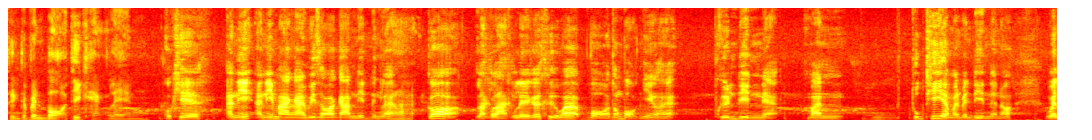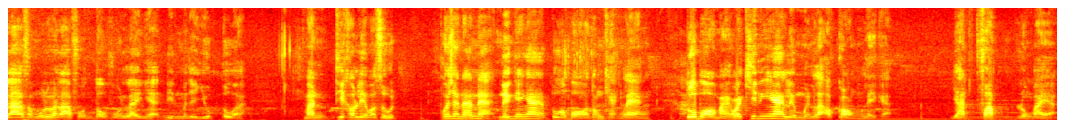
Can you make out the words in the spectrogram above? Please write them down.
ถึงจะเป็นบ่อที่แข็งแรง โอเค อันนี้อันนี้มางานวิศวกรรมนิดนึงแล้ว อ่า ก็หลักๆเลยก็คือว่าบ่อต้องบอกงี้ก่อนฮะพื้นดินเนี่ยมันทุกที่อะมันเป็นดินเนี่ยเนาะเวลาสมมุติเวลาฝนตกฝนอะไรอย่างเงี้ยดินมันจะยุบตัว มันที่เขาเรียกว่าซุดเพราะฉะนั้นเนี่ยนึกง่ายๆตัวบ่อต้องแข็งแรงค่ะ ตัวบ่อหมายว่าคิดง่ายๆเลยเหมือนเราเอากล่องเหล็กอะยัดฟับลงไปอะ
